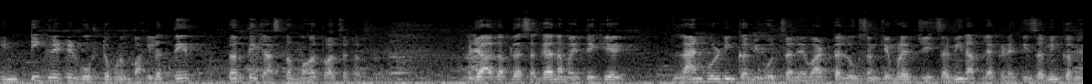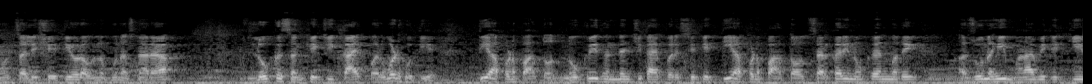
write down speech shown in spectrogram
इंटिग्रेटेड गोष्ट म्हणून पाहिलं ते तर ते जास्त महत्वाचं ठरतं. म्हणजे आज आपल्या सगळ्यांना माहिती आहे की लँड होल्डिंग कमी होत चालली आहे वाढत्या लोकसंख्येमुळे जी जमीन आपल्याकडे ती जमीन कमी होत चालली. शेतीवर अवलंबून असणाऱ्या लोकसंख्येची काय परवड होतीये ती आपण पाहतो नोकरी धंद्यांची काय परिस्थिती ती आपण पाहतो सरकारी नोकऱ्यांमध्ये अजूनही म्हणावी तितकी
